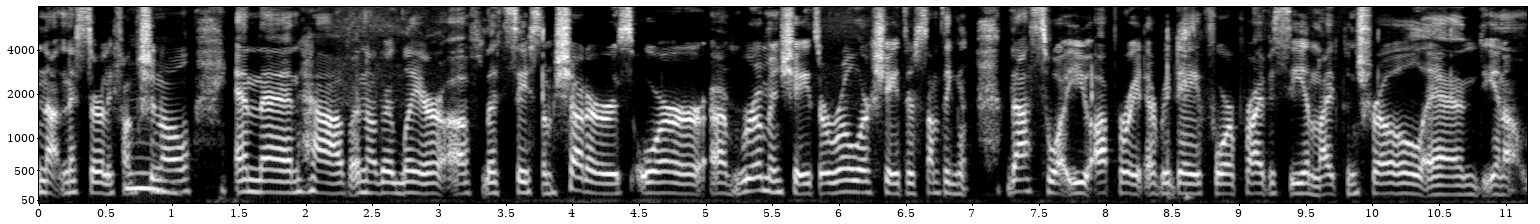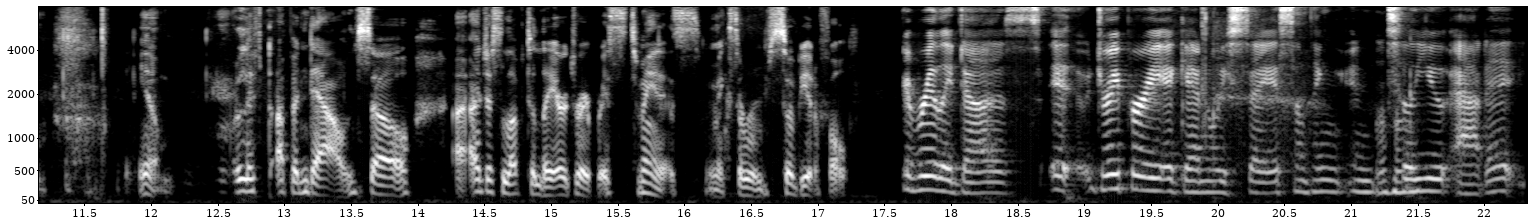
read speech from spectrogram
not necessarily functional. Mm. And then have another layer of, let's say, some shutters or um, Roman shades or roller shades shades or something that's what you operate every day for privacy and light control and you know you know lift up and down so i just love to layer draperies to me it makes the room so beautiful it really does. It, drapery, again, we say is something until mm-hmm. you add it,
